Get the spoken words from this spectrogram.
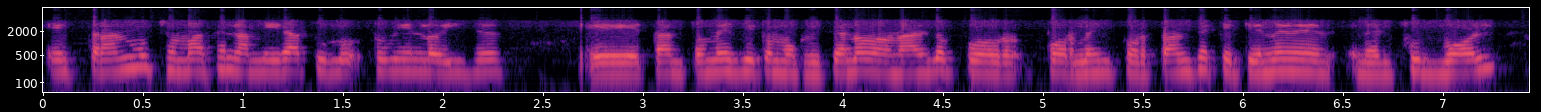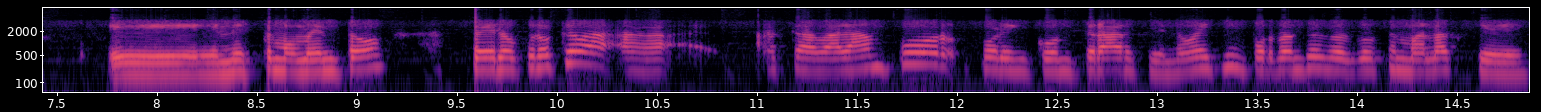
estarán mucho más en la mira, tú, tú bien lo dices, eh, tanto Messi como Cristiano Ronaldo, por, por la importancia que tienen en, el fútbol eh, en este momento, pero creo que va a, acabarán por, por encontrarse, ¿no? Es importante esas dos semanas que,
